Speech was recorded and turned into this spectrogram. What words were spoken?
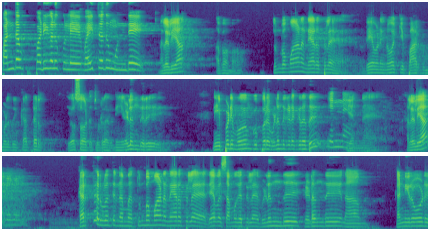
பண்டப்படிகளுக்குள்ளே வைத்ததும் உண்டே. அல்லையா அப்போ துன்பமான நேரத்தில் தேவனை நோக்கி பார்க்கும் பொழுது கர்த்தர் யோசுவாட்ட சொல்றாரு நீ எழுந்திரு. நீ இப்படி முகம் குப்புற விழுந்து கிடக்கிறது என்ன? என்ன? அல்லையா கர்த்தர் வந்து நம்ம துன்பமான நேரத்தில் தேவ சமூகத்தில் விழுந்து கிடந்து நாம் கண்ணீரோடு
